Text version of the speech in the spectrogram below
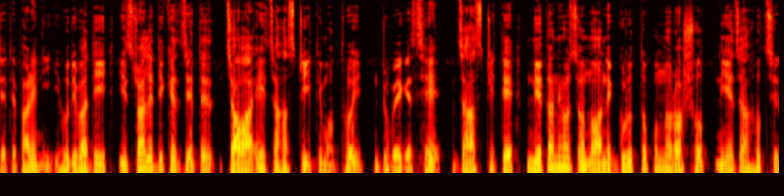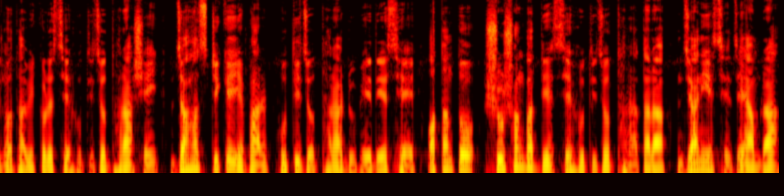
যেতে পারেনি। ইহুদিবাদী ইসরায়েলের দিকে যেতে চাওয়া এই জাহাজটি ইতিমধ্যেই ডুবে গেছে। জাহাজটিতে নেতানিয়র জন্য অনেক গুরুত্বপূর্ণ রসদ নিয়ে যাওয়া হচ্ছিল দাবি করেছে হুতি যোদ্ধারা। সেই জাহাজটিকেই এবার হুতি যোদ্ধারা ডুবিয়ে দিয়েছে। অত্যন্ত সুসংবাদ দিয়েছে হুতি যোদ্ধারা। তারা জানিয়েছে যে আমরা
